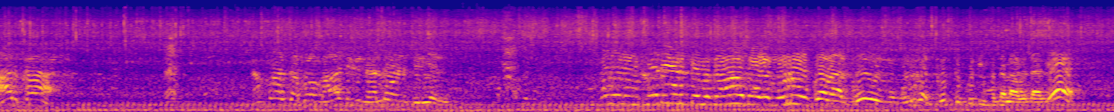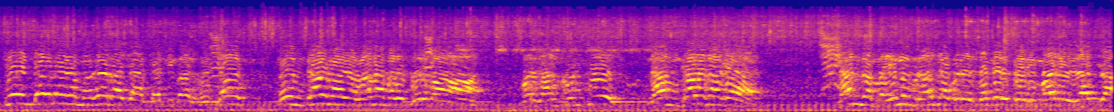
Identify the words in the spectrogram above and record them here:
யாருக்கா நம்ம தப்பா மாட்டுக்கு நல்லவனு தெரியாது. முதலில் கொடி எடுத்த முதலாவதாக முருகன் கோளார். முருகன் தூத்துக்குடி முதலாவதாக. இரண்டாவதாக மகாராஜா கன்னிமார் கூட்டம் மூன்றாவதாக வானாமலை பெருமாள் மருகான் குறித்து நான்காவதாக நான்காம் எம்எம் ராஜாபுர சங்கரப்பேரி மாறி ராஜா.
